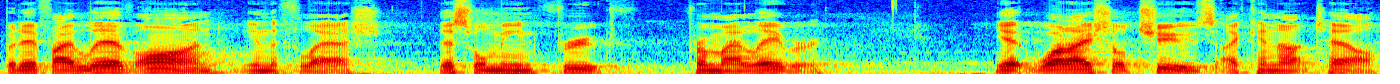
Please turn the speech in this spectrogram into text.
But if I live on in the flesh, this will mean fruit from my labor. Yet what I shall choose I cannot tell.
